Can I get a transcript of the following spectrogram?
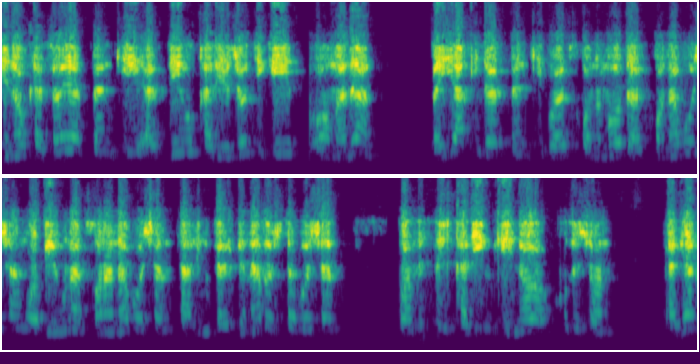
اینا کسایی هستند که از دیو قریجاتی که آمدن و این عقیده هستند که باید خانما در خانه باشند و بیرون از خانه نباشند تعلیم و نداشته باشند و مثل قدیم که اینا خودشان اگر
